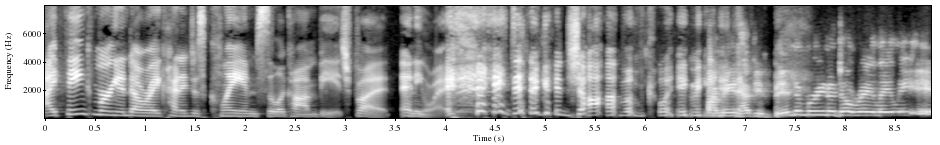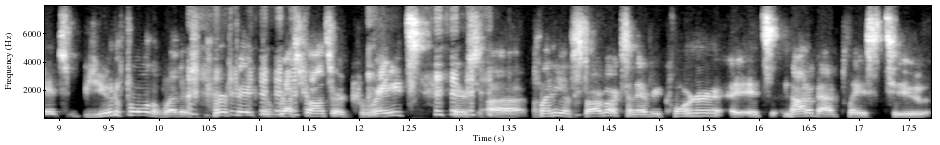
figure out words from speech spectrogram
I think Marina Del Rey kind of just claimed Silicon Beach, but anyway, it did a good job of claiming. I mean, it. have you been to Marina Del Rey lately? It's beautiful. The weather's perfect. the restaurants are great. There's uh, plenty of Starbucks on every corner. It's not a bad place to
